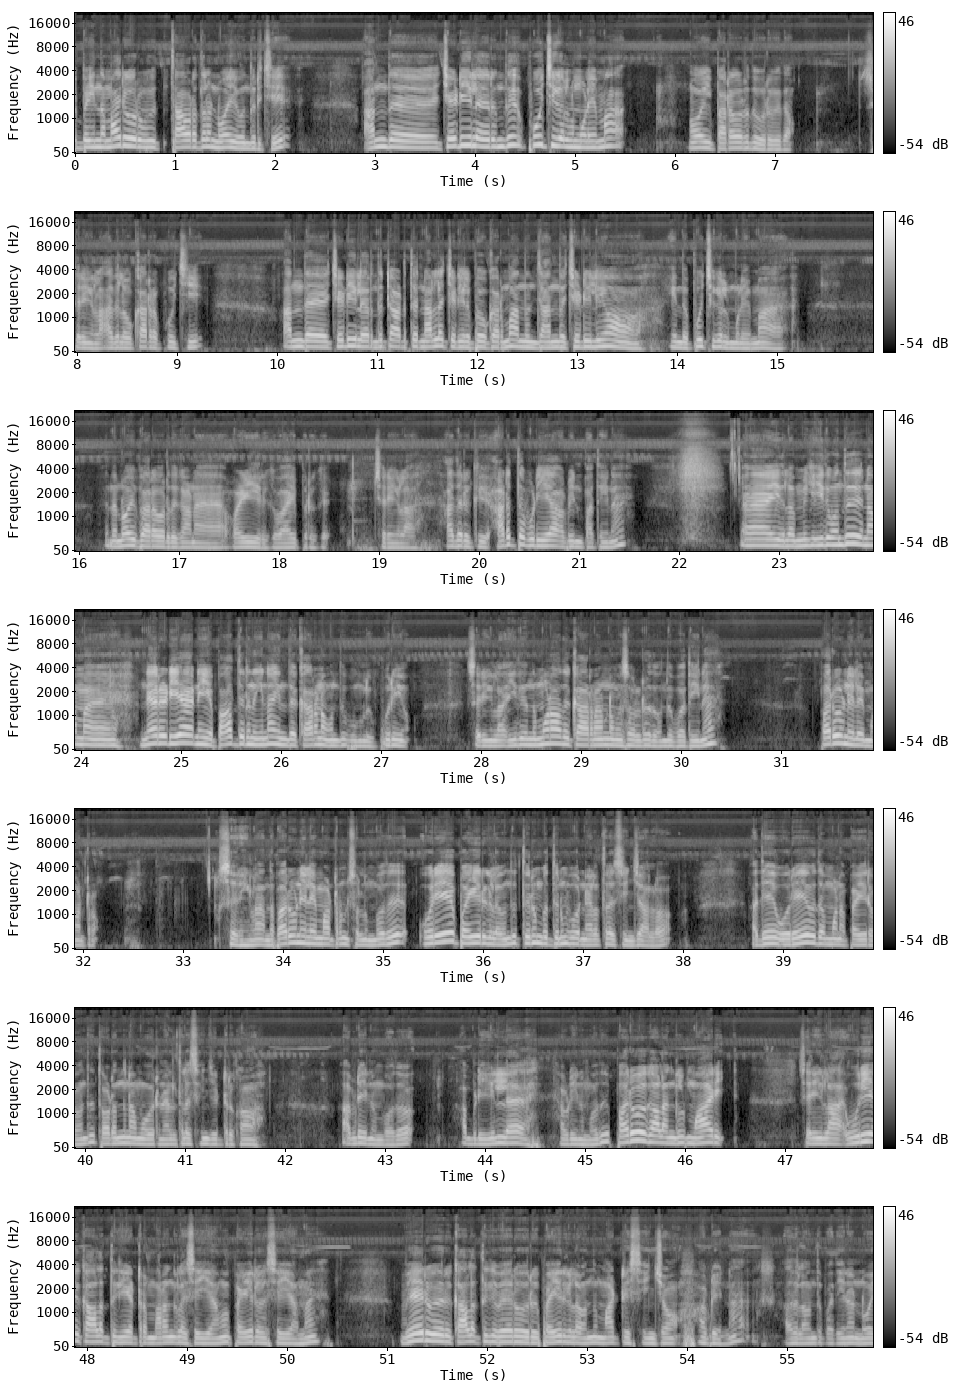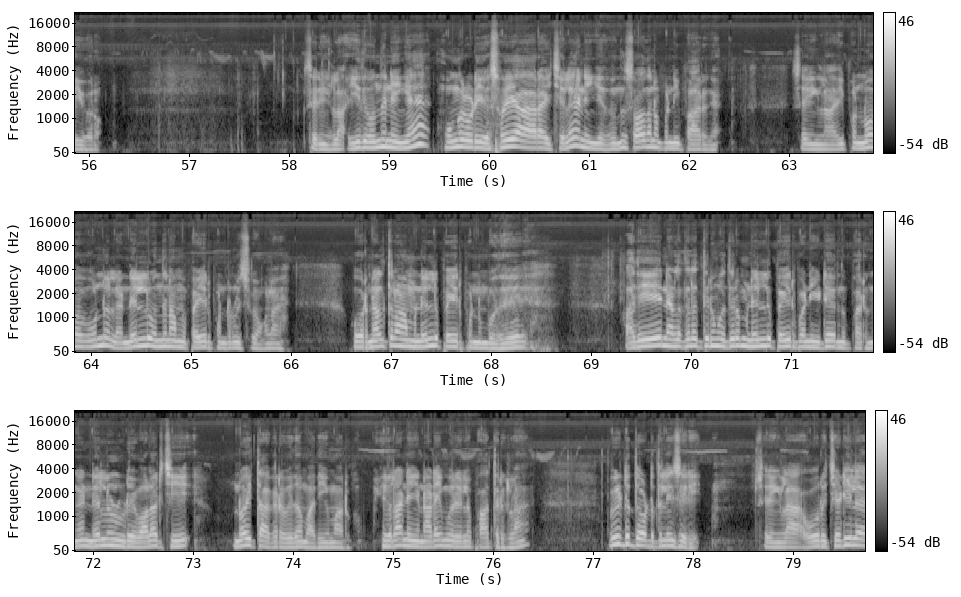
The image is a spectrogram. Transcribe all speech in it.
இப்போ இந்த மாதிரி ஒரு தாவரத்தில் நோய் வந்துருச்சு. அந்த செடியில் இருந்து பூச்சிகள் மூலயமா நோய் பரவுறது ஒரு விதம். சரிங்களா? அதில் உட்கார்ற பூச்சி அந்த செடியில் இருந்துட்டு அடுத்த நல்ல செடியில் போய் உட்காருமோ அந்த அந்த செடியிலையும் இந்த பூச்சிகள் மூலயமா இந்த நோய் பரவுறதுக்கான வழி இருக்குது வாய்ப்பு இருக்குது சரிங்களா? அதற்கு அடுத்தபடியாக அப்படின்னு பார்த்தீங்கன்னா இதில் மிக இது வந்து நம்ம நேரடியாக நீங்கள் பார்த்துருந்தீங்கன்னா இந்த காரணம் வந்து உங்களுக்கு புரியும். சரிங்களா? இது இந்த மூணாவது காரணம்னு நம்ம சொல்கிறது வந்து பார்த்திங்கன்னா பருவநிலை மாற்றம். சரிங்களா? அந்த பருவநிலை மாற்றம்னு சொல்லும்போது ஒரே பயிர்களை வந்து திரும்ப திரும்ப ஒரு நிலத்துல செஞ்சாலோ அதே ஒரே விதமான பயிரை வந்து தொடர்ந்து நம்ம ஒரு நிலத்துல செஞ்சிட்ருக்கோம் அப்படின்னும் போதோ அப்படி இல்லை அப்படின்னும் போது பருவ காலங்கள் மாறி சரிங்களா? உரிய காலத்துக்கு ஏற்ற மரங்களை செய்யாமல் பயிர்களை செய்யாமல் வேறு வேறு காலத்துக்கு வேறு ஒரு பயிர்களை வந்து மாற்றி செஞ்சோம் அப்படின்னா அதில் வந்து பார்த்திங்கன்னா நோய் வரும். சரிங்களா? இது வந்து நீங்கள் உங்களுடைய சுய ஆராய்ச்சியில் நீங்கள் இது வந்து சோதனை பண்ணி பாருங்கள் சரிங்களா? இப்போ நோ ஒன்றும் இல்லை. நெல் வந்து நம்ம பயிர் பண்ணுறோம்னு வச்சுக்கோங்களேன். ஒரு நிலத்துல நம்ம நெல் பயிர் பண்ணும்போது அதே நிலத்துல திரும்ப திரும்ப நெல் பயிர் பண்ணிக்கிட்டே இருந்து பாருங்கள் நெல்லினுடைய வளர்ச்சி நோய் தாக்குற விதம் அதிகமாக இருக்கும். இதெல்லாம் நீங்கள் நடைமுறையில் பார்த்துருக்கலாம். வீட்டு தோட்டத்துலேயும் சரி சரிங்களா? ஒரு செடியில்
